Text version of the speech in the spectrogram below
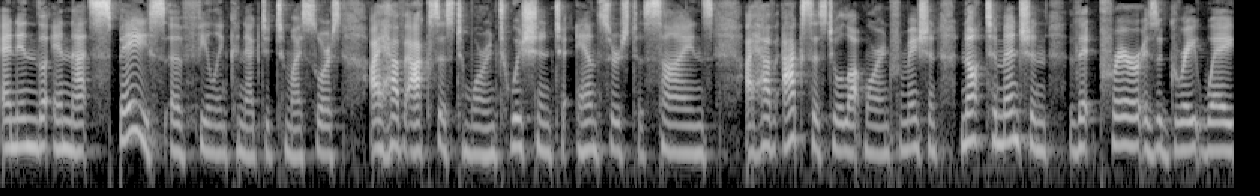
And in the in that space of feeling connected to my source, I have access to more intuition, to answers, to signs. I have access to a lot more information. Not to mention that prayer is a great way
